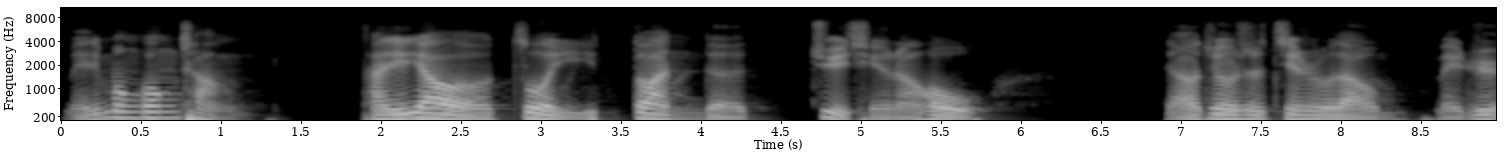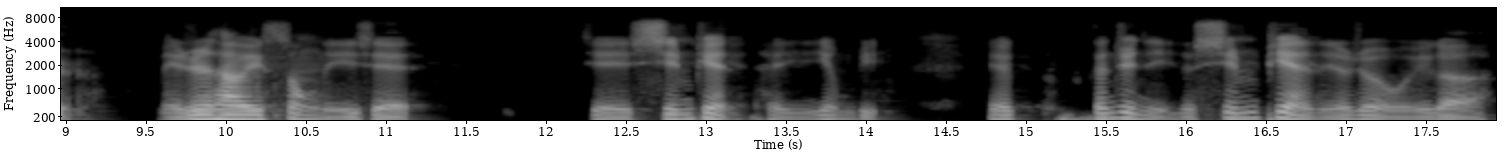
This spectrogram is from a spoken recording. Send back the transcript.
美丽梦工厂，它要做一段的剧情，然后，然后就是进入到每日，每日他会送你一些些芯片还有硬币，呃。根据你的芯片，你就有一个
